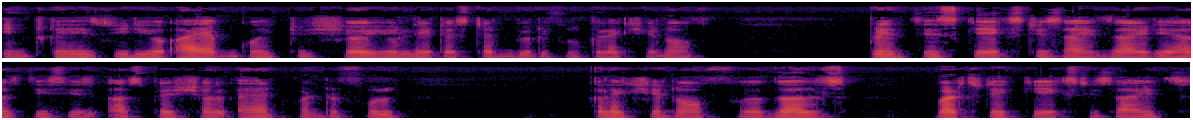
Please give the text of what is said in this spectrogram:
In today's video, I am going to show you latest and beautiful collection of Princess Cakes designs ideas. This is a special and wonderful collection of uh, girls birthday cakes designs.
